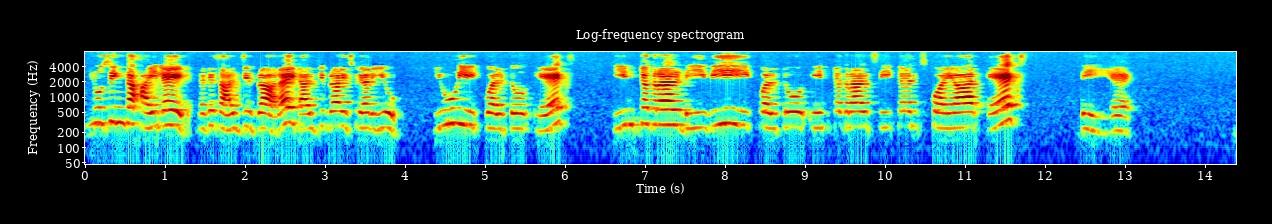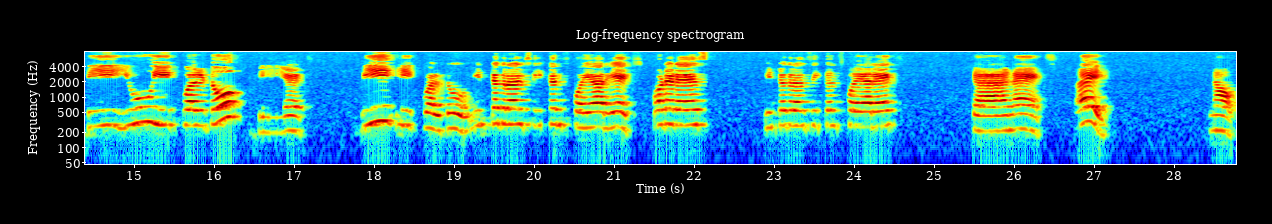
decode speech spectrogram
using the highlight that is algebra, right? Algebra is where u. u equal to x integral dv equal to integral secant square x dx. du equal to dx. v equal to integral secant square x. What it is? Integral secant square x tan x. Right? Now,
